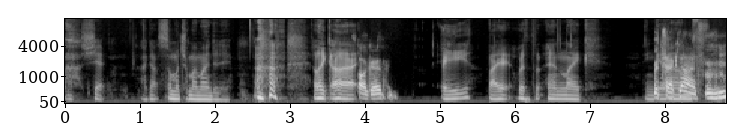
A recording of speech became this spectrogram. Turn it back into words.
ah, shit, I got so much on my mind today. like uh, all good. A by with and like and with Tech N9ne mm-hmm.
